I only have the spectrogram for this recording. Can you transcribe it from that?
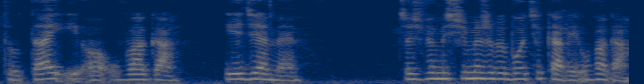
tutaj i o, uwaga. Jedziemy. Coś wymyślimy, żeby było ciekawiej. Uwaga.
